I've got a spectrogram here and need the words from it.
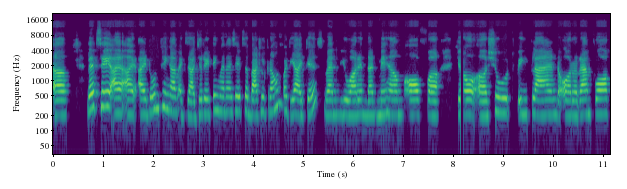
uh, let's say I, I, I don't think i'm exaggerating when i say it's a battleground but yeah it is. When you are in that mayhem of uh, you know a shoot being planned or a ramp walk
